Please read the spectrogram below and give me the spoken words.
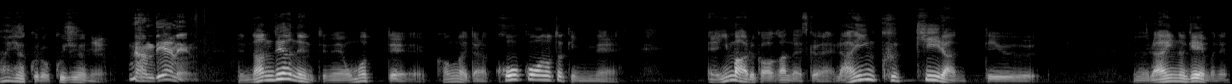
760人。なんでやねん。でなんでやねんってね思って考えたら高校の時にねえ今あるか分かんないですけどね LINE クッキー欄っていう LINE のゲームね。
